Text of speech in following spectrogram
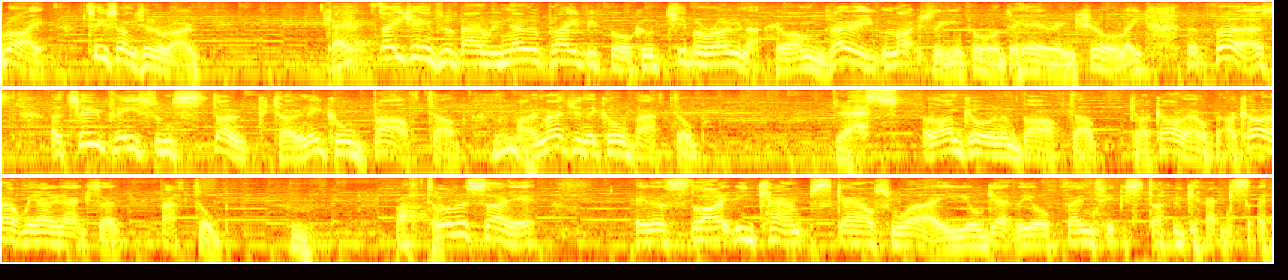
Right, two songs in a row. Okay. Stay tuned for a band we've never played before called Tiburona, who I'm very much looking forward to hearing shortly. But first, a two piece from Stoke, Tony, called Bathtub. Hmm. I imagine they're called Bathtub, Yes. but I'm calling them Bathtub. I can't help it. I can't help my own accent. Bathtub. Hmm. Bathtub. You want to say it in a slightly camp scouse way, you'll get the authentic Stoke accent.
